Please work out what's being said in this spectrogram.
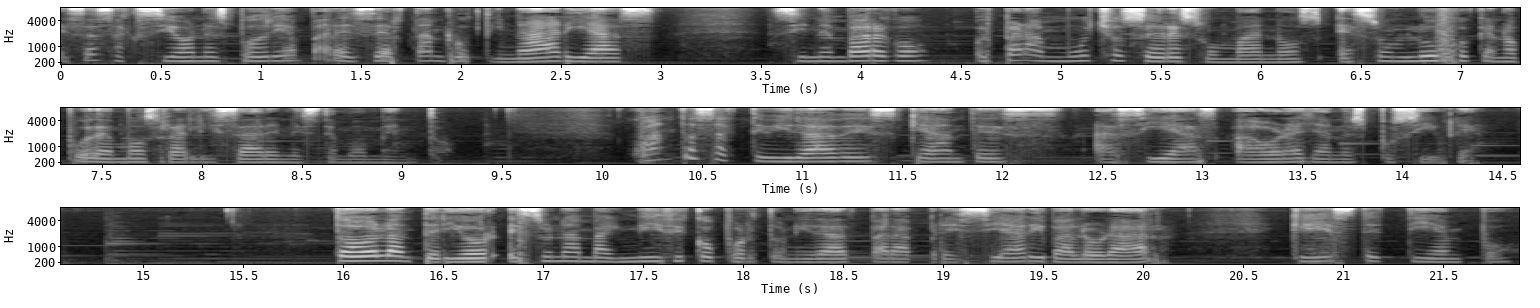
esas acciones podrían parecer tan rutinarias, sin embargo, hoy para muchos seres humanos es un lujo que no podemos realizar en este momento. ¿Cuántas actividades que antes hacías ahora ya no es posible? Todo lo anterior es una magnífica oportunidad para apreciar y valorar que este tiempo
